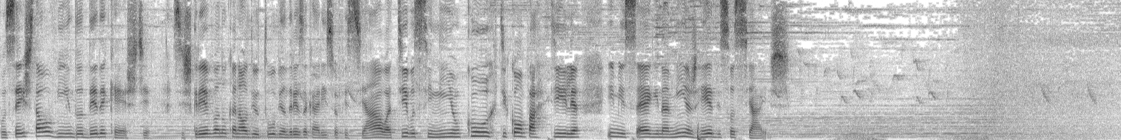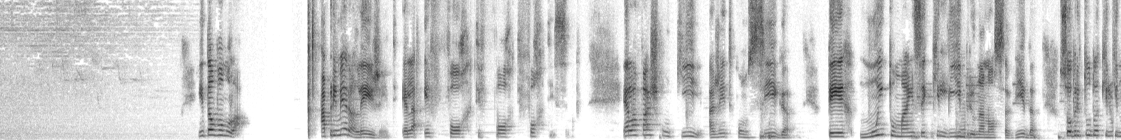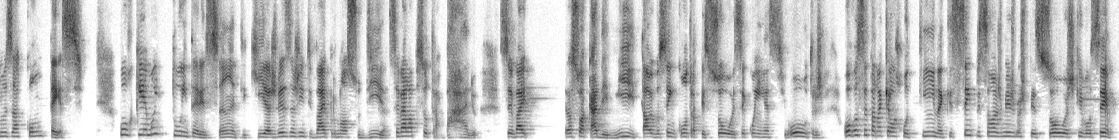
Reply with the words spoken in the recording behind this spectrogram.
Você está ouvindo o Dedecast. Se inscreva no canal do YouTube Andresa Carício Oficial, ativa o sininho, curte, compartilha e me segue nas minhas redes sociais. Então vamos lá. A primeira lei, gente, ela é forte, forte, fortíssima. Ela faz com que a gente consiga ter muito mais equilíbrio na nossa vida sobre tudo aquilo que nos acontece. Porque é muito interessante que às vezes a gente vai para o nosso dia, você vai lá para o seu trabalho, você vai para a sua academia e tal, e você encontra pessoas, você conhece outras, ou você está naquela rotina que sempre são as mesmas pessoas que você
